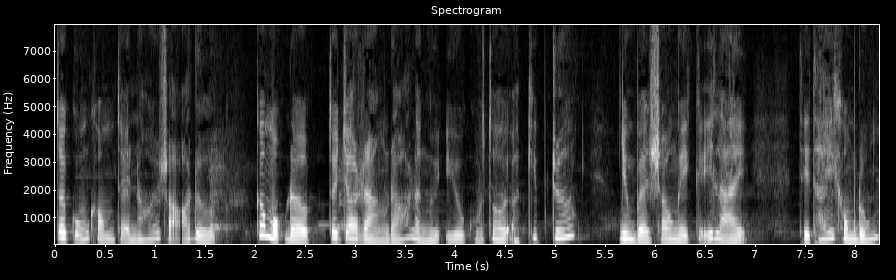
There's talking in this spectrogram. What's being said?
Tôi cũng không thể nói rõ được. Có một đợt tôi cho rằng đó là người yêu của tôi ở kiếp trước, nhưng về sau nghĩ kỹ lại thì thấy không đúng.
